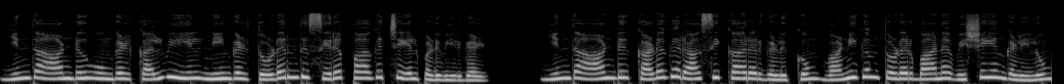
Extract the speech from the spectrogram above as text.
இந்த ஆண்டு உங்கள் கல்வியில் நீங்கள் தொடர்ந்து சிறப்பாகச் செயல்படுவீர்கள். இந்த ஆண்டு கடக ராசிக்காரர்களுக்கும் வணிகம் தொடர்பான விஷயங்களிலும்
